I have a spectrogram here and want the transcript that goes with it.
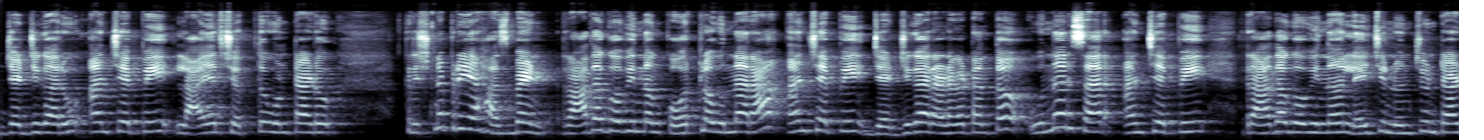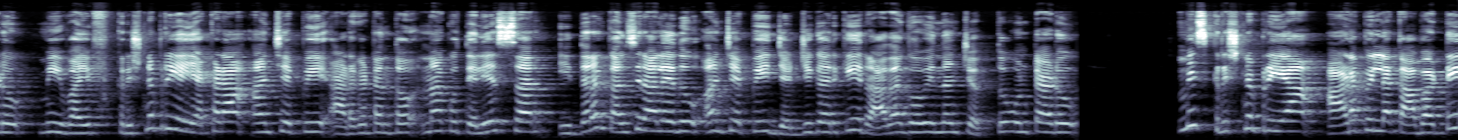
జడ్జి గారు అని చెప్పి లాయర్ చెప్తూ ఉంటాడు. కృష్ణప్రియ హస్బెండ్ రాధాగోవిందం కోర్టులో ఉన్నారా అని చెప్పి జడ్జి గారు అడగటంతో ఉన్నారు సార్ అని చెప్పి రాధాగోవిందం లేచి నుంచుంటాడు. మీ వైఫ్ కృష్ణప్రియ ఎక్కడా? అని చెప్పి అడగటంతో నాకు తెలియదు సార్ ఇద్దరం కలిసి రాలేదు అని చెప్పి జడ్జి గారికి రాధాగోవిందం చెప్తూ ఉంటాడు. మిస్ కృష్ణప్రియ ఆడపిల్ల కాబట్టి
